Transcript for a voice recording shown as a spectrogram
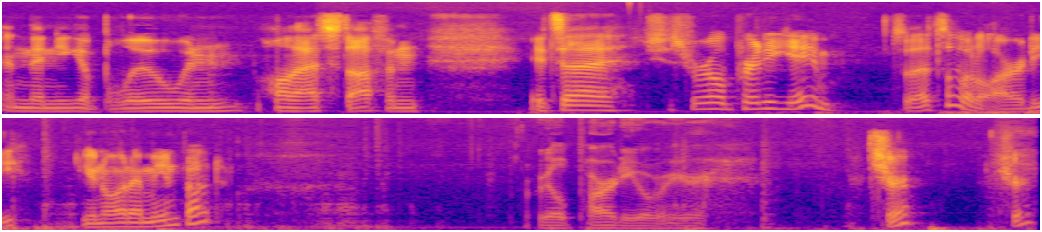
and then you get blue and all that stuff. And it's a it's just a real pretty game. So that's a little arty. You know what i mean bud? Real party over here. Sure sure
